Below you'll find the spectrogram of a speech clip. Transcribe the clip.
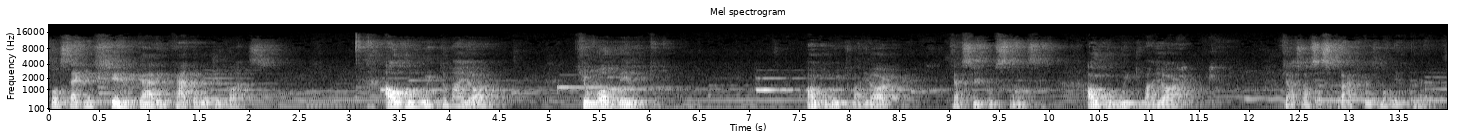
consegue enxergar em cada um de nós algo muito maior que o momento, algo muito maior que a circunstância, algo muito maior que as nossas práticas momentâneas.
